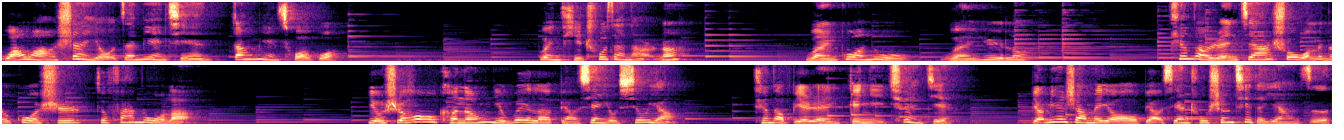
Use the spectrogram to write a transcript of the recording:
往往善友在面前当面错过。问题出在哪儿呢？闻过怒，闻欲乐。听到人家说我们的过失，就发怒了。有时候，可能你为了表现有修养，听到别人给你劝诫，表面上没有表现出生气的样子，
